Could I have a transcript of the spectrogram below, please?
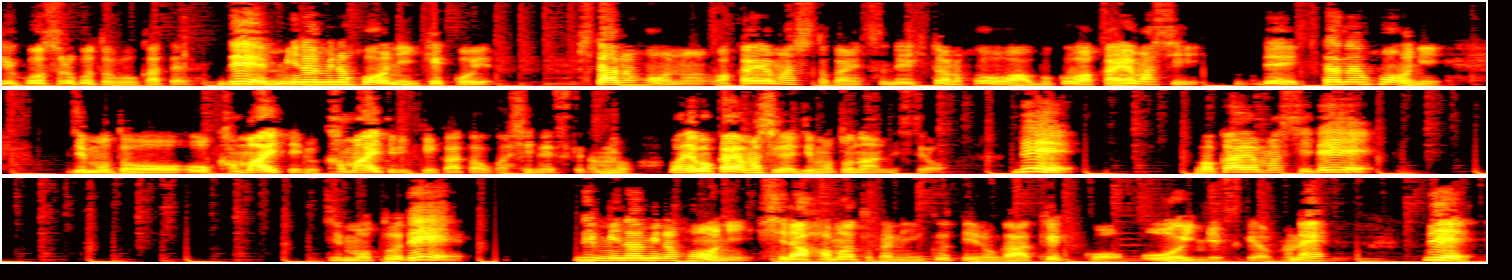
旅行することが多かったです。で、南の方に結構、北の方の和歌山市とかに住んでる人の方は、僕和歌山市で、北の方に地元を構えてる、構えてるって言い方おかしいんですけども、まあ、和歌山市が地元なんですよ。で、和歌山市で、地元で、で、南の方に白浜とかに行くっていうのが結構多いんですけどもね。で、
